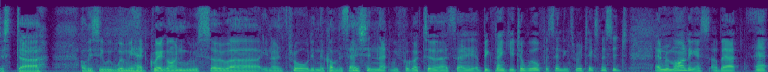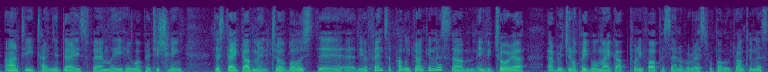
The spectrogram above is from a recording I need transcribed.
Just uh, obviously we, when we had Greg on, we were so uh, you know enthralled in the conversation that we forgot to uh, say a big thank you to Will for sending through a text message and reminding us about Auntie Tanya Day's family who are petitioning the state government to abolish the uh, the offence of public drunkenness. Um, in Victoria, Aboriginal people make up 25% of arrests for public drunkenness,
